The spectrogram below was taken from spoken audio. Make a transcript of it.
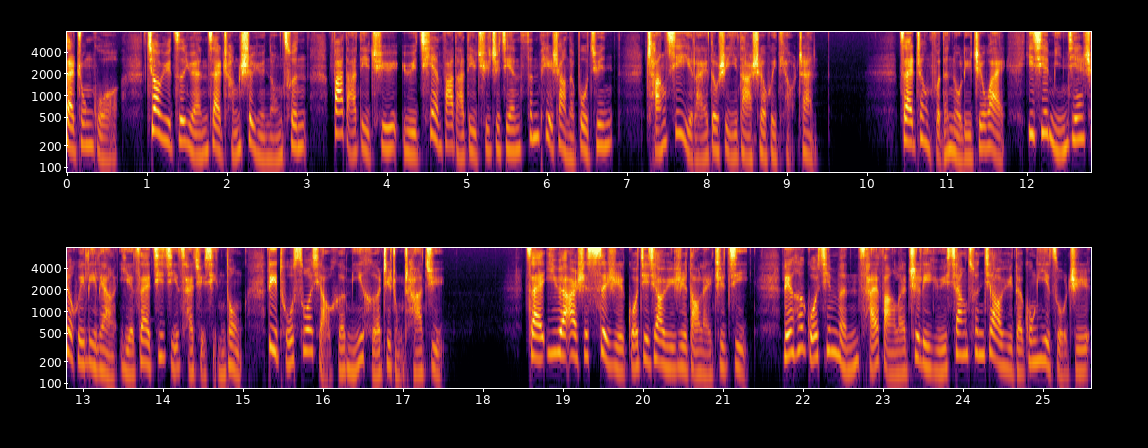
在中国，教育资源在城市与农村、发达地区与欠发达地区之间分配上的不均，长期以来都是一大社会挑战。在政府的努力之外，一些民间社会力量也在积极采取行动，力图缩小和弥合这种差距。在一月二十四日国际教育日到来之际，联合国新闻采访了致力于乡村教育的公益组织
